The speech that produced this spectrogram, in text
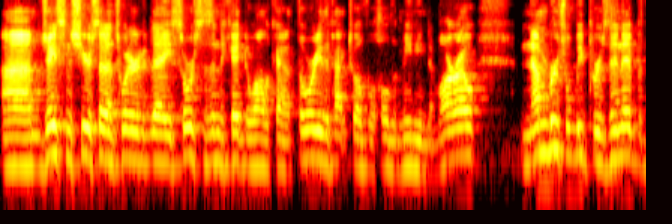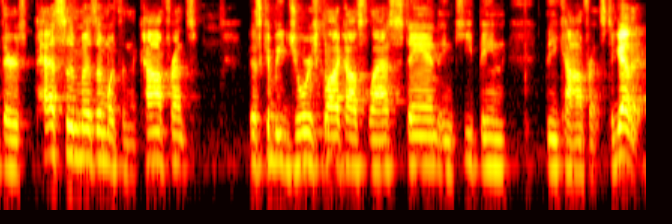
Um, Jason Scheer said on Twitter today sources indicate to Wildcat Authority the Pac 12 will hold a meeting tomorrow. Numbers will be presented, but there's pessimism within the conference. This could be George Kliavkoff's last stand in keeping the conference together.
